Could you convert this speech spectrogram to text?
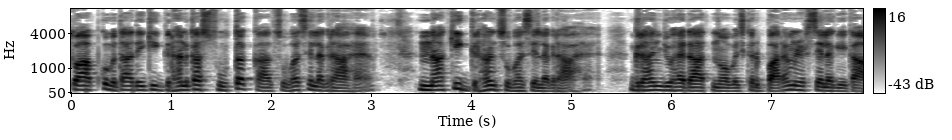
तो आपको बता दें कि ग्रहण का सूतक काल सुबह से लग रहा है, ना कि ग्रहण सुबह से लग रहा है। ग्रहण जो है रात नौ बजकर बारह मिनट से लगेगा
